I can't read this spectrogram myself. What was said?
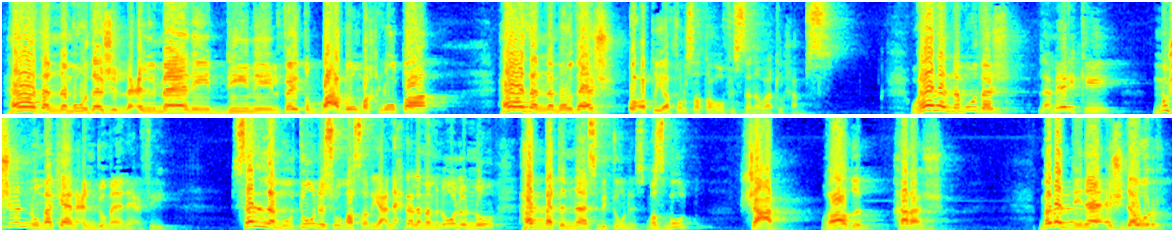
هذا النموذج العلماني الديني الفيت ببعضه مخلوطة. هذا النموذج أعطي فرصته في السنوات الخمس. وهذا النموذج الأمريكي مش أنه ما كان عنده مانع فيه. سلموا تونس ومصر. يعني نحن لما بنقول أنه هبت الناس بتونس مزبوط شعب غاضب خرج. ما بدي ناقش دور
